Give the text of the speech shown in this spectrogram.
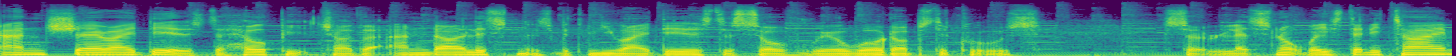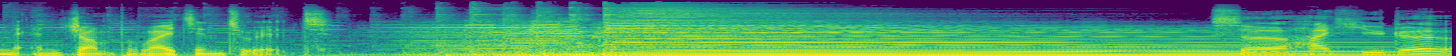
and share ideas to help each other and our listeners with new ideas to solve real world obstacles. So let's not waste any time and jump right into it. So, hi Hugo,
